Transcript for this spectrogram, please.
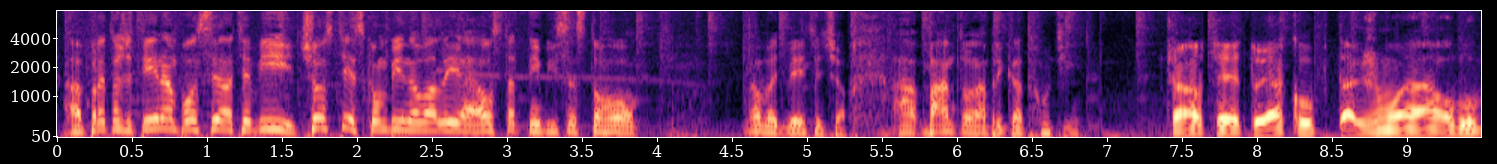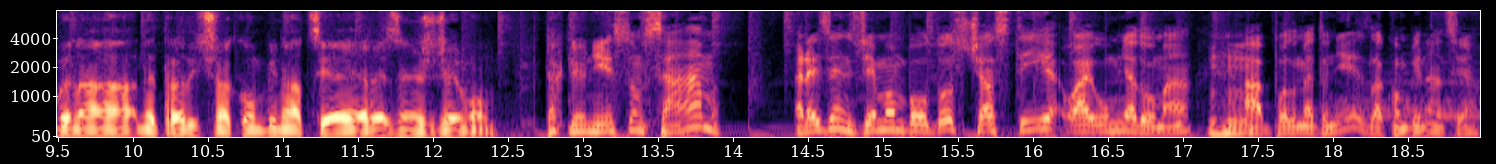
a pretože tie nám posielate vy, čo ste skombinovali a ostatní by sa z toho, no veď viete čo, a vám to napríklad chutí. Čaute, tu Jakub. Takže moja obľúbená netradičná kombinácia je rezen s džemom. Tak to nie som sám. Rezen s džemom bol dosť častý aj u mňa doma Mhm. a podľa mňa to nie je zlá kombinácia.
